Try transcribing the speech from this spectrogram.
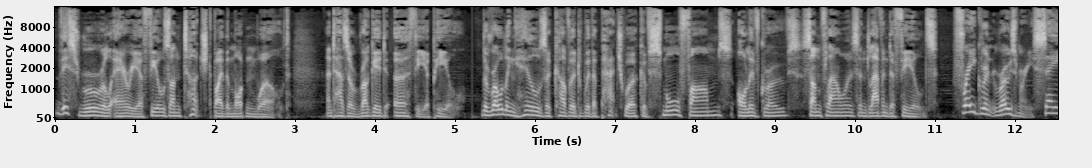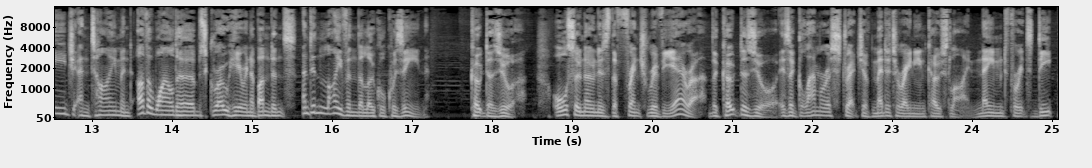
This rural area feels untouched by the modern world and has a rugged, earthy appeal. The rolling hills are covered with a patchwork of small farms, olive groves, sunflowers, and lavender fields. Fragrant rosemary, sage, and thyme and other wild herbs grow here in abundance and enliven the local cuisine. Côte d'Azur. Also known as the French Riviera, the Côte d'Azur is a glamorous stretch of Mediterranean coastline named for its deep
